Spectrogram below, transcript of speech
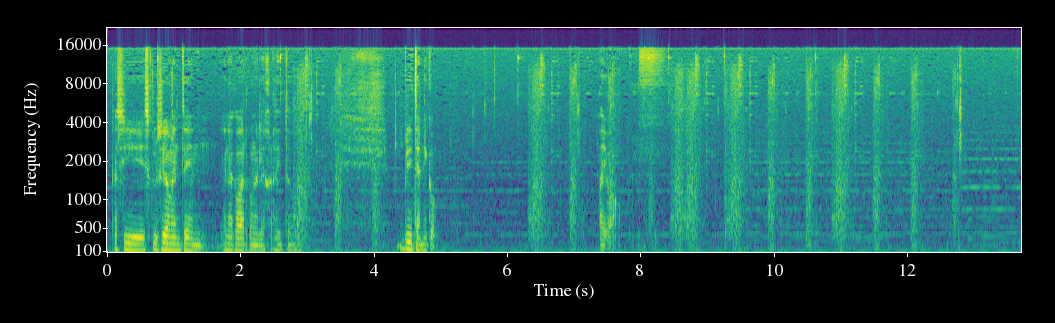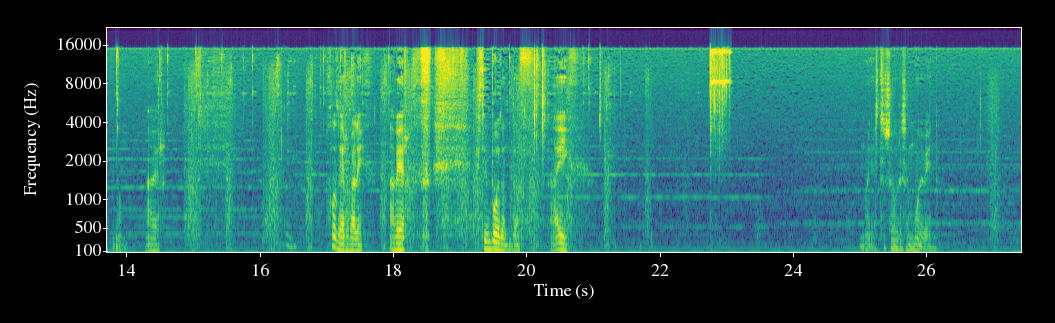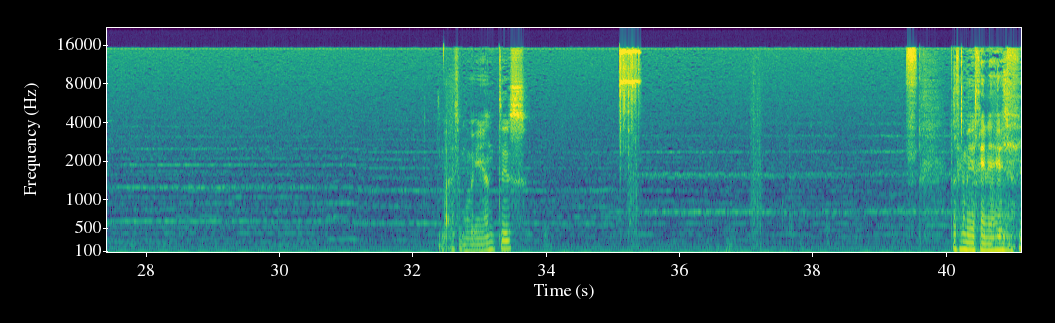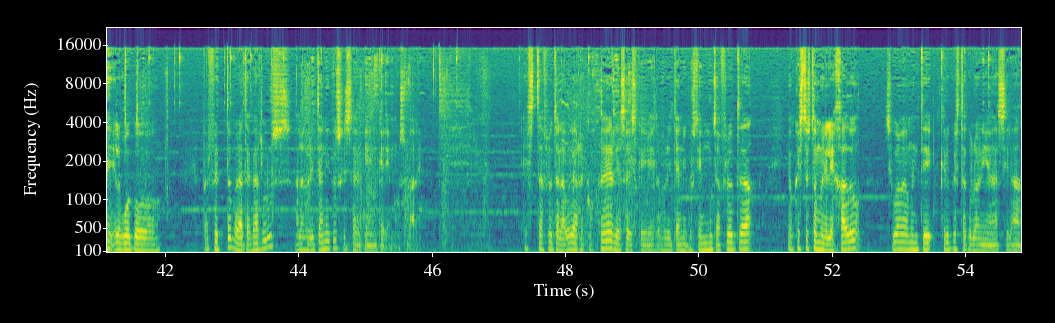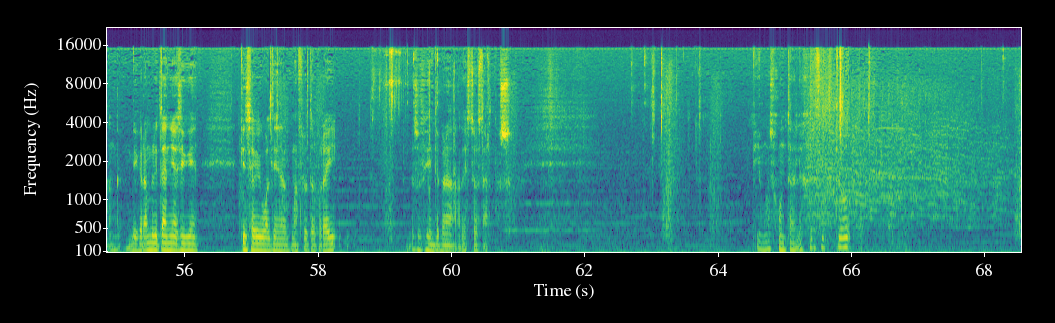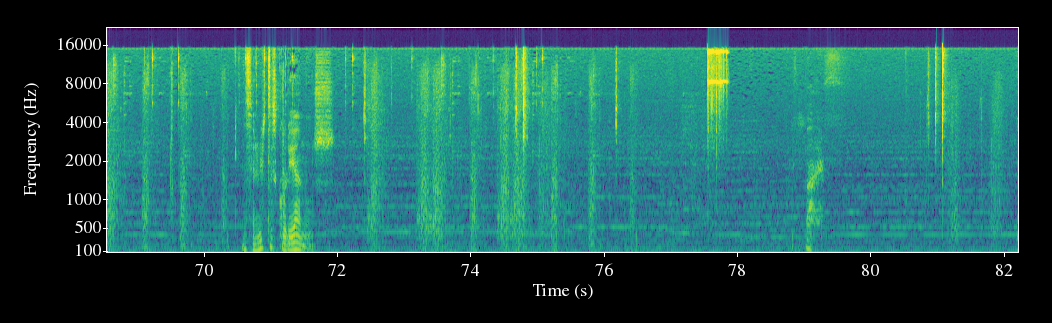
casi exclusivamente en, acabar con el ejército británico. Ahí va. Joder, vale. A ver. Estoy un poco tonto. Ahí. Vale, estos ahora se mueven. Vale, se mueven antes. Parece que me dejen el, hueco perfecto para atacarlos a los británicos, que es a quien queremos. Vale. Esta flota la voy a recoger, ya sabéis que los británicos tienen mucha flota. Y aunque esto está muy alejado, seguramente creo que esta colonia será de Gran Bretaña, así que quién sabe, igual tiene alguna flota por ahí. Lo suficiente para destrozarnos. vamos a juntar el ejército. Nacionalistas coreanos.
